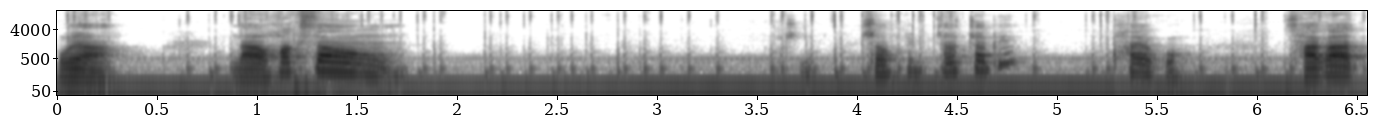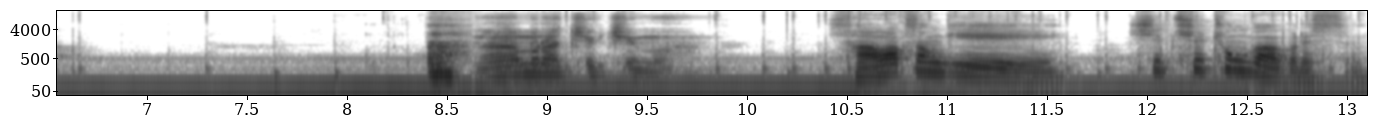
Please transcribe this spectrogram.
뭐야 나 확성 쩝쩝이? 팔고 4가 아무나 찍지 뭐 4확성기 17총가 그랬음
